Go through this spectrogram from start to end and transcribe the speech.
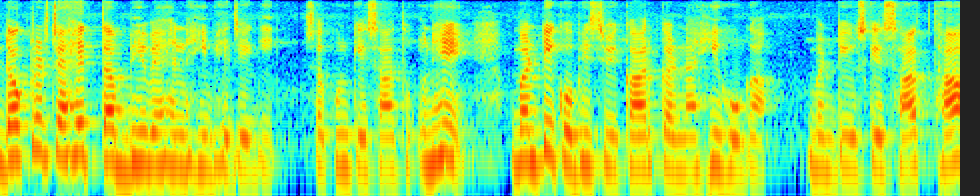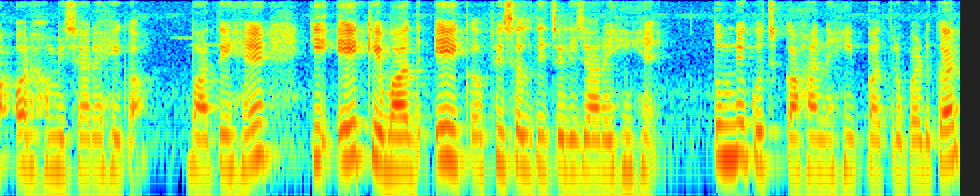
डॉक्टर चाहे तब भी वह नहीं भेजेगी। शकुन के साथ उन्हें बंटी को भी स्वीकार करना ही होगा। बंटी उसके साथ था और हमेशा रहेगा। बातें हैं कि एक के बाद एक फिसलती चली जा रही हैं। तुमने कुछ कहा नहीं, पत्र पढ़कर,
